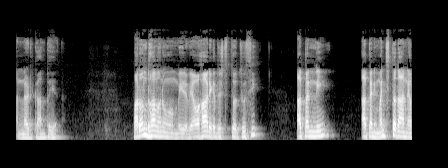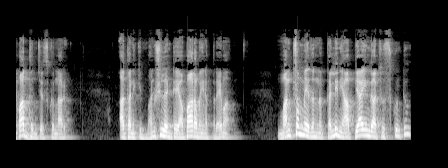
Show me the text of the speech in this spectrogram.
అన్నాడు కాంతయ్య. పరంధామను మీరు వ్యవహారిక దృష్టితో చూసి అతన్ని అతని మంచితనాన్ని అపార్థం చేసుకున్నారు. అతనికి మనుషులంటే అపారమైన ప్రేమ. మంచం మీదున్న తల్లిని ఆప్యాయంగా చూసుకుంటూ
